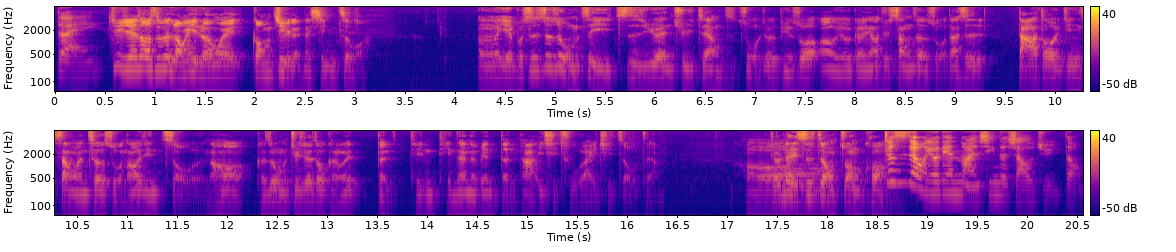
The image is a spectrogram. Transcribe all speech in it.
对，巨蟹座是不是容易沦为工具人的星座？嗯，也不是，就是我们自己自愿去这样子做。就是比如说，哦、呃，有个人要去上厕所，但是大家都已经上完厕所，然后已经走了，然后可是我们巨蟹座可能会等停停在那边等他一起出来一起走，这样。哦，就类似这种状况，就是这种有点暖心的小举动，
